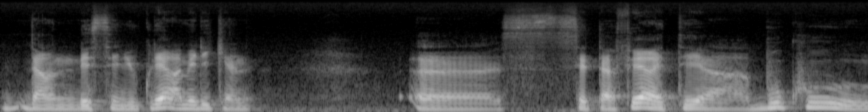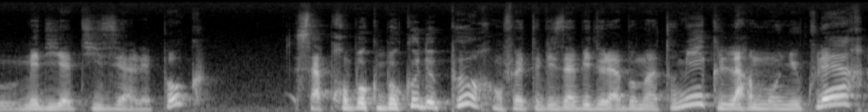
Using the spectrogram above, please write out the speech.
d'un essai nucléaire américain. Euh, cette affaire était beaucoup médiatisée à l'époque. Ça provoque beaucoup de peur en fait vis-à-vis de la bombe atomique, l'arme nucléaire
